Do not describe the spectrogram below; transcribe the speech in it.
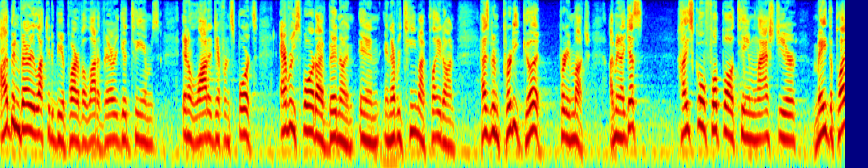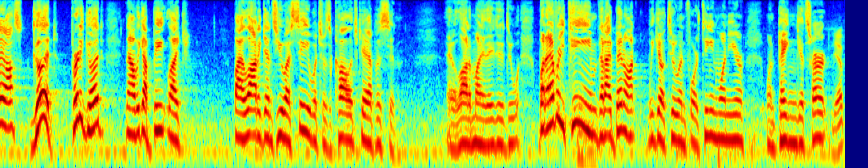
I've been very lucky to be a part of a lot of very good teams in a lot of different sports. Every sport I've been on in in every team I played on has been pretty good, pretty much. I mean, I guess high school football team last year made the playoffs. Good, pretty good. Now we got beat like by a lot against USC, which was a college campus and they had a lot of money. They did do, but every team that I've been on, we go two and 14 one year when Peyton gets hurt. Yep.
